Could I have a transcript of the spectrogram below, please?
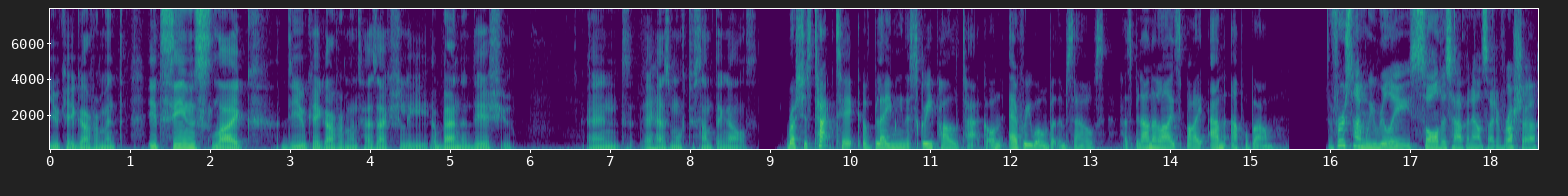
UK government. It seems like the UK government has actually abandoned the issue and it has moved to something else. Russia's tactic of blaming the Skripal attack on everyone but themselves has been analysed by Anne Applebaum. The first time we really saw this happen outside of Russia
